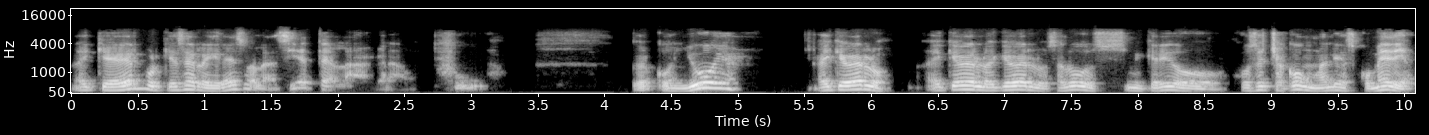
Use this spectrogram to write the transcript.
hay que ver porque ese regreso a las 7 a la gran... Pero con lluvia, hay que verlo, hay que verlo, hay que verlo. Saludos, mi querido José Chacón, alias Comedia.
